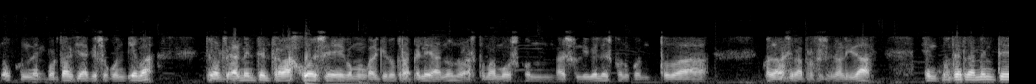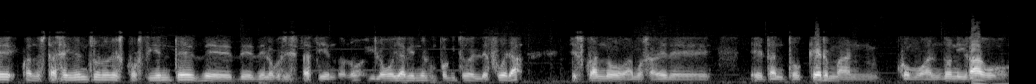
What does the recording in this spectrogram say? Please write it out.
¿no? Con la importancia que eso conlleva, pero realmente el trabajo es eh, como en cualquier otra pelea, ¿no? Nos las tomamos con, a esos niveles con, con toda, con la máxima profesionalidad. Entonces realmente cuando estás ahí dentro no eres consciente de, de, lo que se está haciendo, ¿no? Y luego ya viendo un poquito del de fuera es cuando, vamos a ver, eh, eh, tanto Kerman como Andoni Gago,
